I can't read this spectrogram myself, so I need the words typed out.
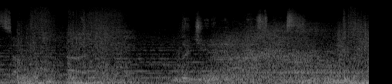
that's uh, legitimate business.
